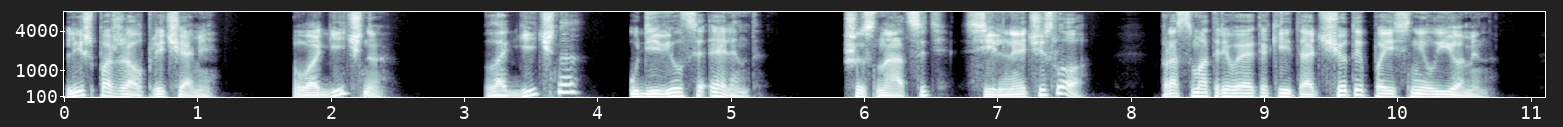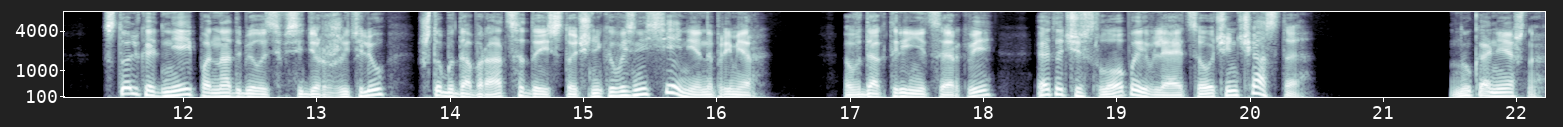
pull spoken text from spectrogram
лишь пожал плечами. Логично? Логично? Удивился Элленд. 16 — сильное число. Просматривая какие-то отчеты, пояснил Йомин. Столько дней понадобилось Вседержителю, чтобы добраться до источника Вознесения, например. В доктрине церкви это число появляется очень часто. «Ну, конечно»,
